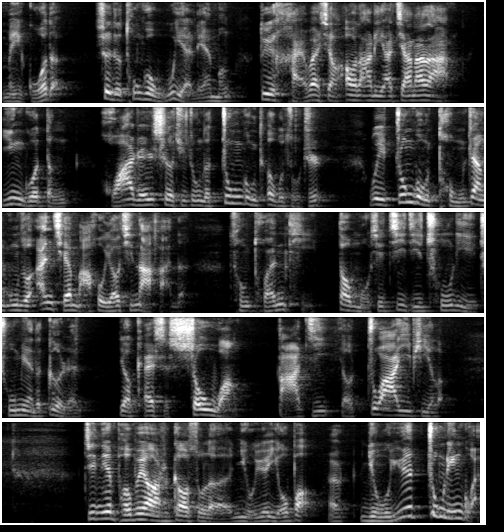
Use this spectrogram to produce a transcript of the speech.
美国的。甚至通过五眼联盟对海外像澳大利亚、加拿大、英国等华人社区中的中共特务组织，为中共统战工作鞍前马后、摇旗呐喊的，从团体到某些积极出力出面的个人，要开始收网打击，要抓一批了。今天蓬佩奥是告诉了《纽约邮报》，呃，纽约中领馆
